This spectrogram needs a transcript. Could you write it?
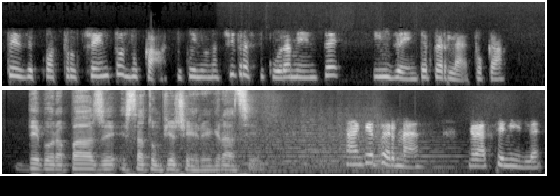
spese 400 ducati, quindi una cifra sicuramente ingente per l'epoca. Deborah Pase, è stato un piacere, grazie. Anche per me, grazie mille.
